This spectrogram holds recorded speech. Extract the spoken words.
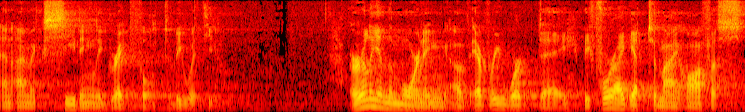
And I'm exceedingly grateful to be with you. Early in the morning of every workday, before I get to my office,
